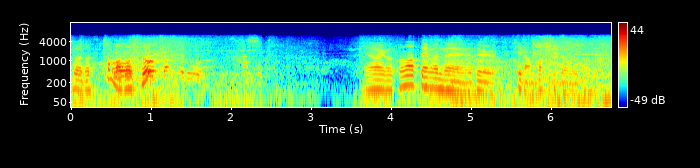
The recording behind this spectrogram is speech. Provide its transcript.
뭐야, 나 스턴 맞았어? 상대로 40 야, 이거 소나 때문에 애들 딜안 그래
